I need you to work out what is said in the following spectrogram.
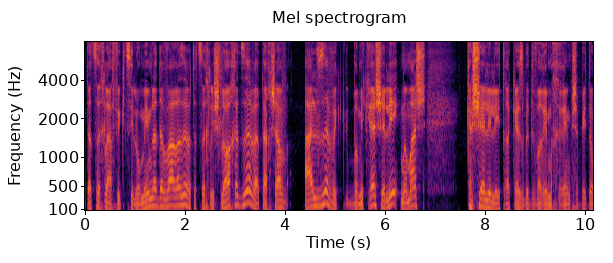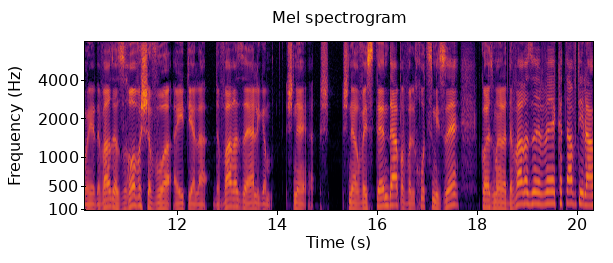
אתה צריך להפיק צילומים לדבר הזה, ואתה צריך לשלוח את זה, ואתה עכשיו על זה, ובמקרה שלי, ממש קשה לי להתרכז בדברים אחרים כשפתאום אני הדבר הזה, אז רוב השבוע הייתי על הדבר הזה, היה לי גם שני, שני ערבי סטנדאפ, אבל חוץ מזה, כל הזמן על הדבר הזה, וכתבתי לה.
